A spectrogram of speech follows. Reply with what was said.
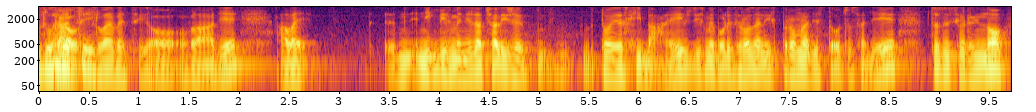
zlé kau- veci, zlé veci o, o vláde. Ale nikdy sme nezačali, že to je chyba. Hej? Vždy sme boli zhrození v prvom rade z toho, čo sa deje. To sme si hovorili, no,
